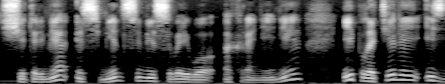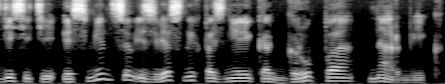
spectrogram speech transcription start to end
с четырьмя эсминцами своего охранения и флотилией из десяти эсминцев, известных позднее как группа «Нарвик»,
